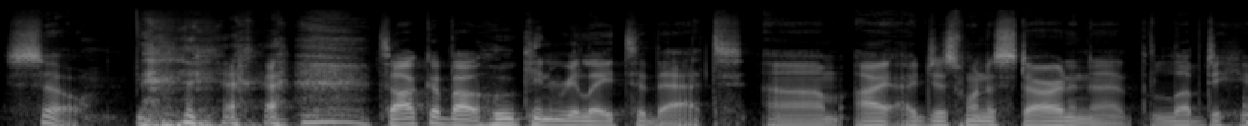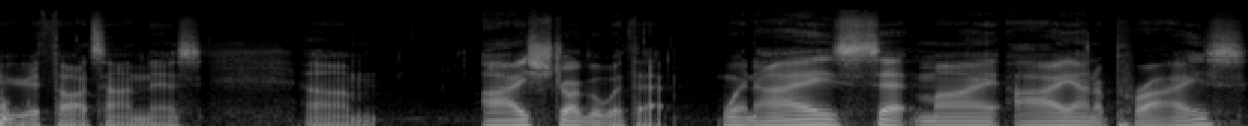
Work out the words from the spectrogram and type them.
So, talk about who can relate to that. Um, I, I, just want to start, and I'd love to hear your thoughts on this. Um, I struggle with that. When I set my eye on a prize,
